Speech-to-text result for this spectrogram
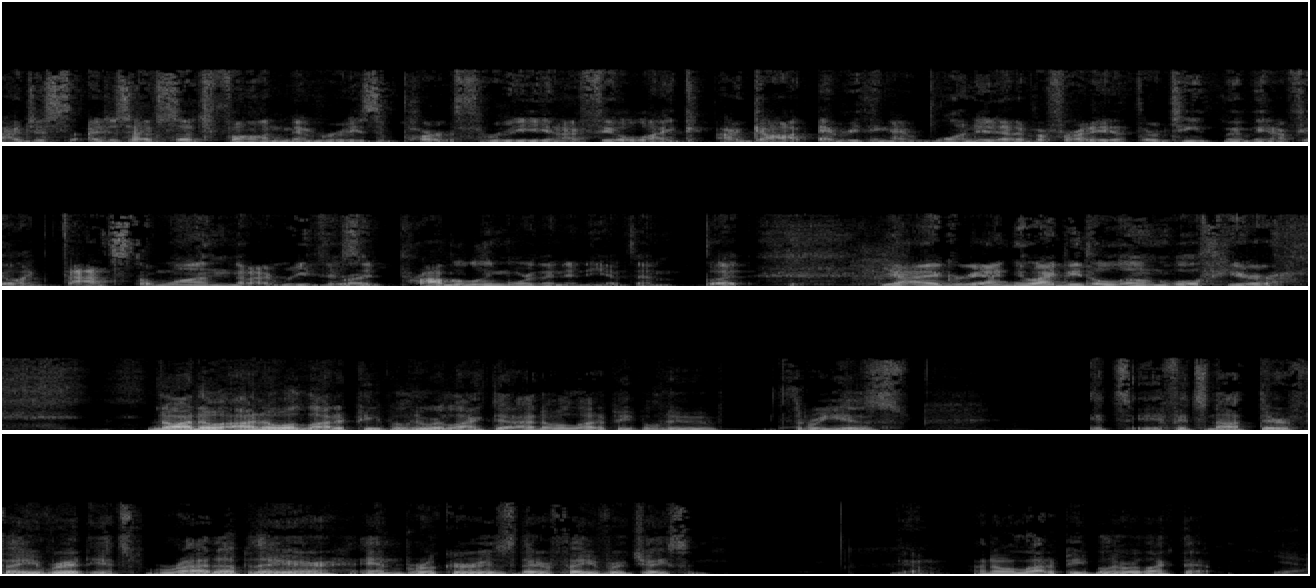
I just I just have such fond memories of part three, and I feel like I got everything I wanted out of a Friday the Thirteenth movie, and I feel like that's the one that I revisit Right. probably more than any of them. But yeah, I agree. I knew I'd be the lone wolf here. no i know i know a lot of people who are like that i know a lot of people who three is it's if it's not their favorite it's right up there and brooker is their favorite jason Yeah. i know a lot of people who are like that Yeah.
